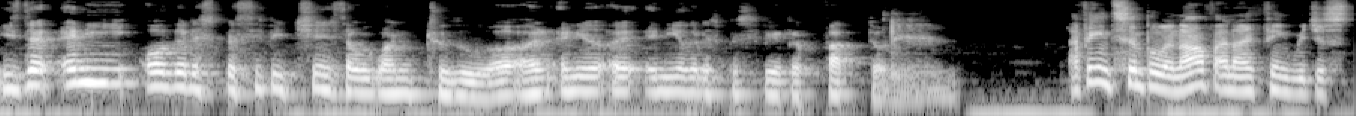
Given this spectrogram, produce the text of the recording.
Is there any other specific change that we want to do, or any uh, any other specific refactoring? I think it's simple enough, and I think we just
